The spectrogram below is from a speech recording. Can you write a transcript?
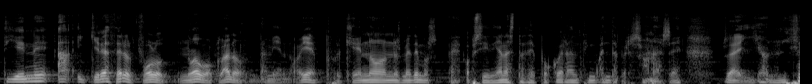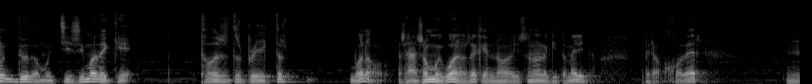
tiene. Ah, y quiere hacer el Fallout nuevo, claro. También, oye, ¿por qué no nos metemos? Eh, Obsidian hasta hace poco eran 50 personas, ¿eh? O sea, yo dudo muchísimo de que todos estos proyectos. Bueno, o sea, son muy buenos, ¿eh? Que no, eso no le quito mérito. Pero, joder. mm,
